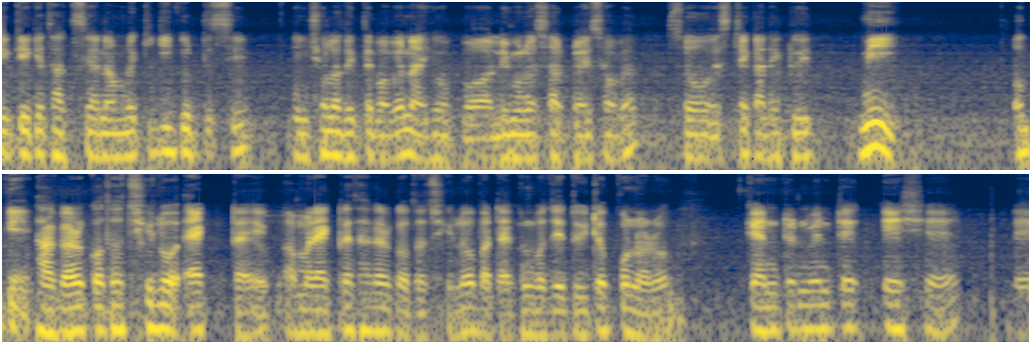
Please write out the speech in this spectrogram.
এ কে কে থাকছে and আমরা কি কি করতেছি, ইনশাল্লাহ দেখতে পাবেন। আই হোপ লিমোনো সারপ্রাইজ হবে। So stay connect with me okay থাকার কথা ছিল একটাই, আমার একটাই থাকার কথা ছিল বাট এখন বাজে দুইটা পনেরো। ক্যান্টনমেন্টে এসে মানে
